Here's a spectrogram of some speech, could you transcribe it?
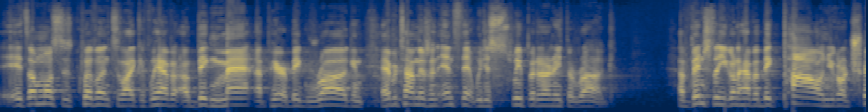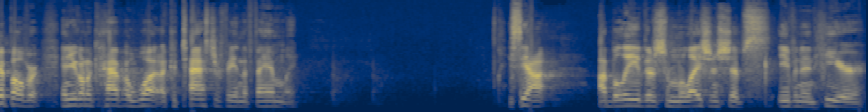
it's almost equivalent to like if we have a big mat up here, a big rug, and every time there's an incident, we just sweep it underneath the rug. Eventually, you're going to have a big pile and you're going to trip over it, and you're going to have a what? A catastrophe in the family. You see, I, I believe there's some relationships, even in here,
